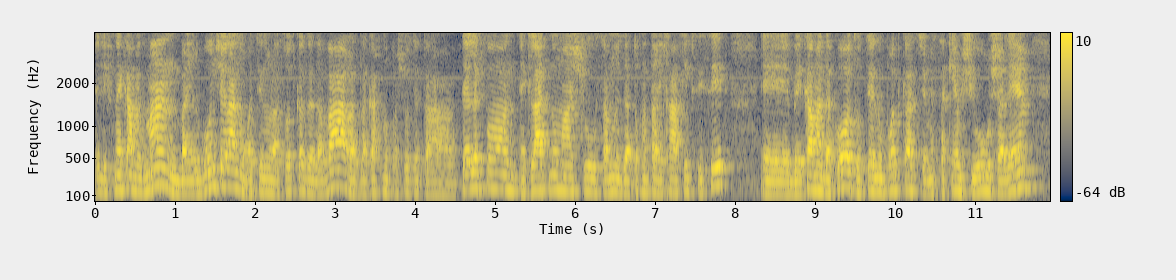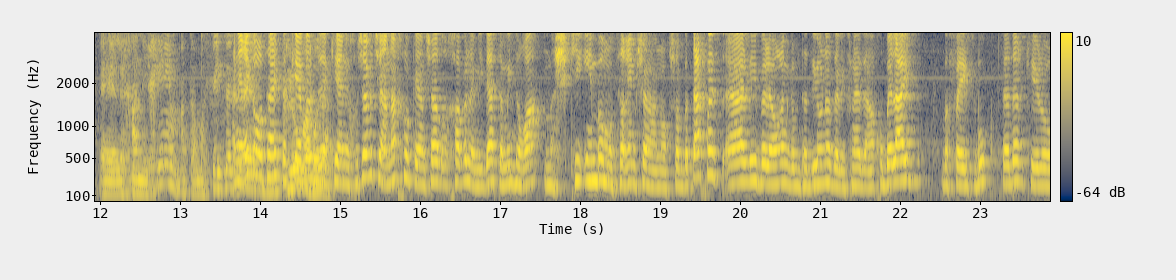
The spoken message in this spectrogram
לפני כמה זמן בארגון שלנו רצינו לעשות כזה דבר, אז לקחנו פשוט את הטלפון, הקלטנו משהו, שמנו את זה על תוכנת העריכה הכי בסיסית. אה, בכמה דקות הוצאנו פודקאסט שמסכם שיעור שלם אה, לחניכים, אתה מפיץ את זה. אני רגע רוצה להתעכב על זה. כי אני חושבת שאנחנו כאנשי הדרכה ולמידה תמיד נורא משקיעים במוצרים שלנו. עכשיו, בתכלס, היה לי ולאורן גם את הדיון הזה לפני זה, אנחנו בלייב בפייסבוק, בסדר? כאילו,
